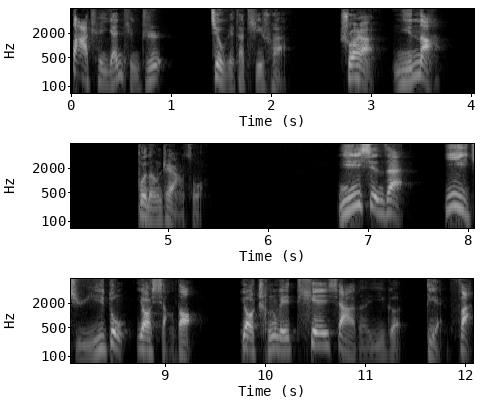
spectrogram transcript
大臣严挺之就给他提出来，说呀，您呐，不能这样做。您现在一举一动要想到要成为天下的一个典范，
